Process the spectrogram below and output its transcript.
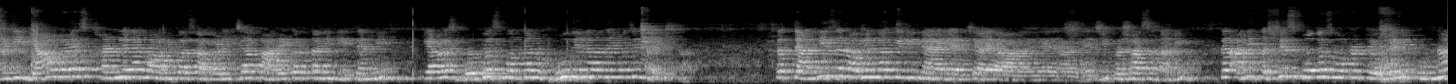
आणि यावेळेस ठाणलेल्या महाविकास आघाडीच्या कार्यकर्त्यांनी नेत्यांनी यावेळेस बोगस मतदान होऊ देणार नाही म्हणजे नाही तर त्यांनी जर अवहेलना केली न्यायालयाच्या याची प्रशासनाने तर आणि तसेच बोगस वोटर ठेवले आणि पुन्हा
